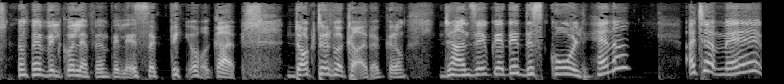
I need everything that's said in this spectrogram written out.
मैं बिल्कुल एफ़ पे ले सकती हूँ वकार डॉक्टर वकार अकरम जहानजेब कहते हैं दिस कोल्ड है ना? अच्छा मैं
